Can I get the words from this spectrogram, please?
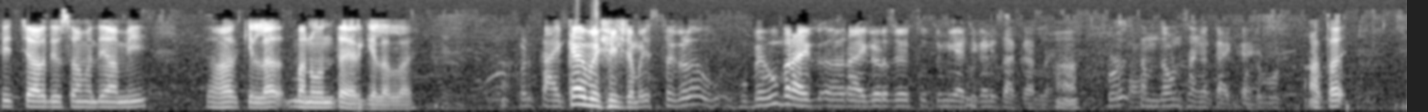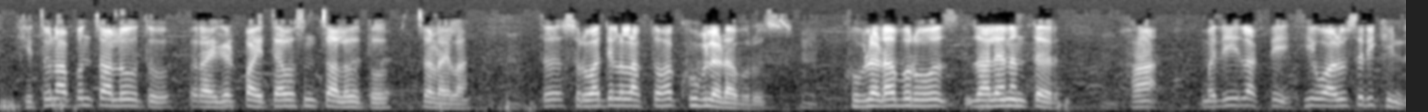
ते चार दिवसामध्ये आम्ही हा किल्ला बनवून तयार केलेला आहे. पण काय काय वैशिष्ट्य? म्हणजे सगळं हुबेहूब राय रायगड जो आहे तो तुम्ही या ठिकाणी साकारला हा. थोडं समजावून सांगा काय काय आता इथून आपण चालू होतो. रायगड पायथ्यापासून चालू होतो चढायला. तर सुरुवातीला लागतो हा खूप लढा बुरुज. हम्म. खूप लढा बुरुज झाल्यानंतर हा मध्ये लागते ही वाळुसरी खिंड.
